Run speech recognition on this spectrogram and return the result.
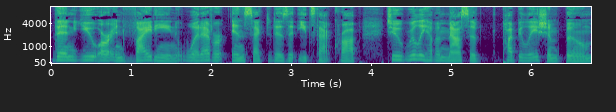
then you are inviting whatever insect it is that eats that crop to really have a massive population boom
